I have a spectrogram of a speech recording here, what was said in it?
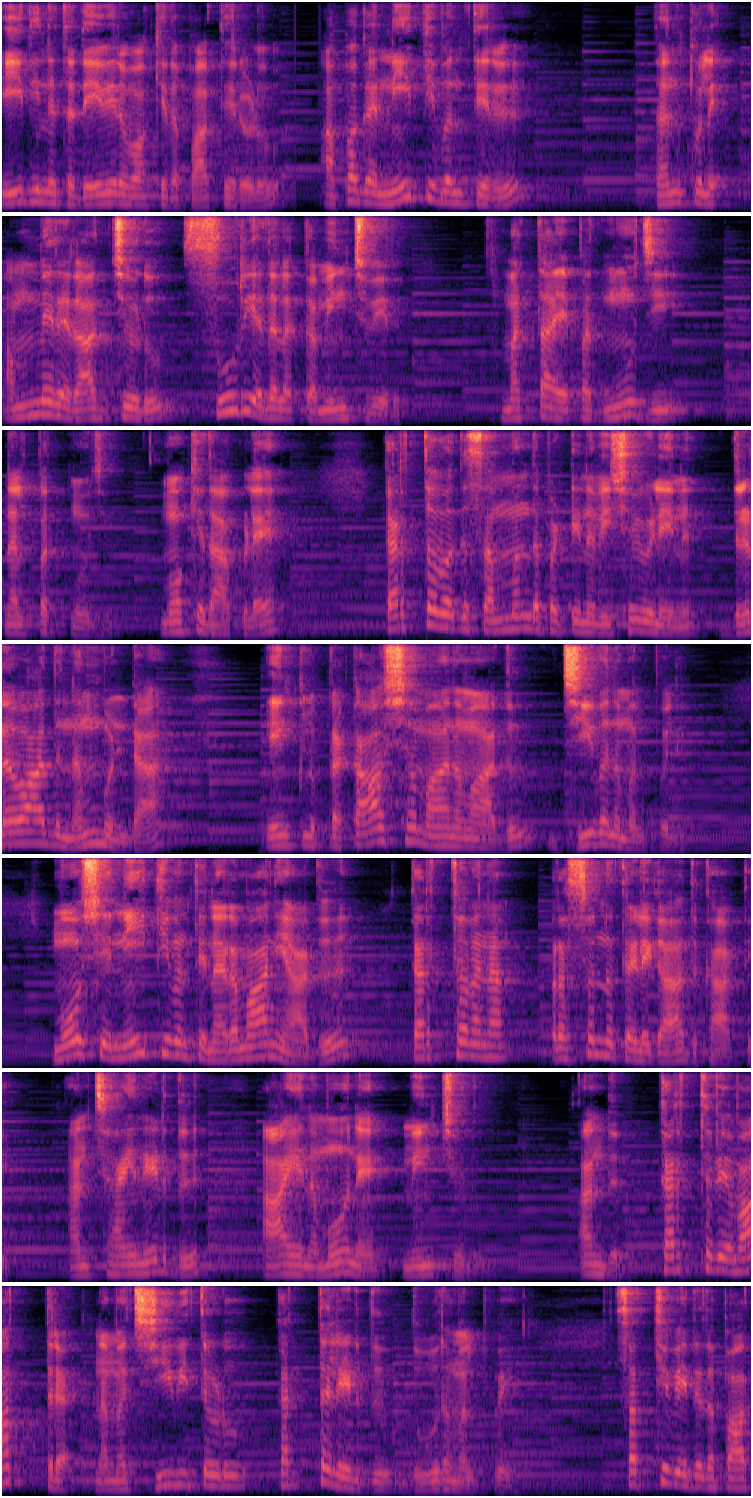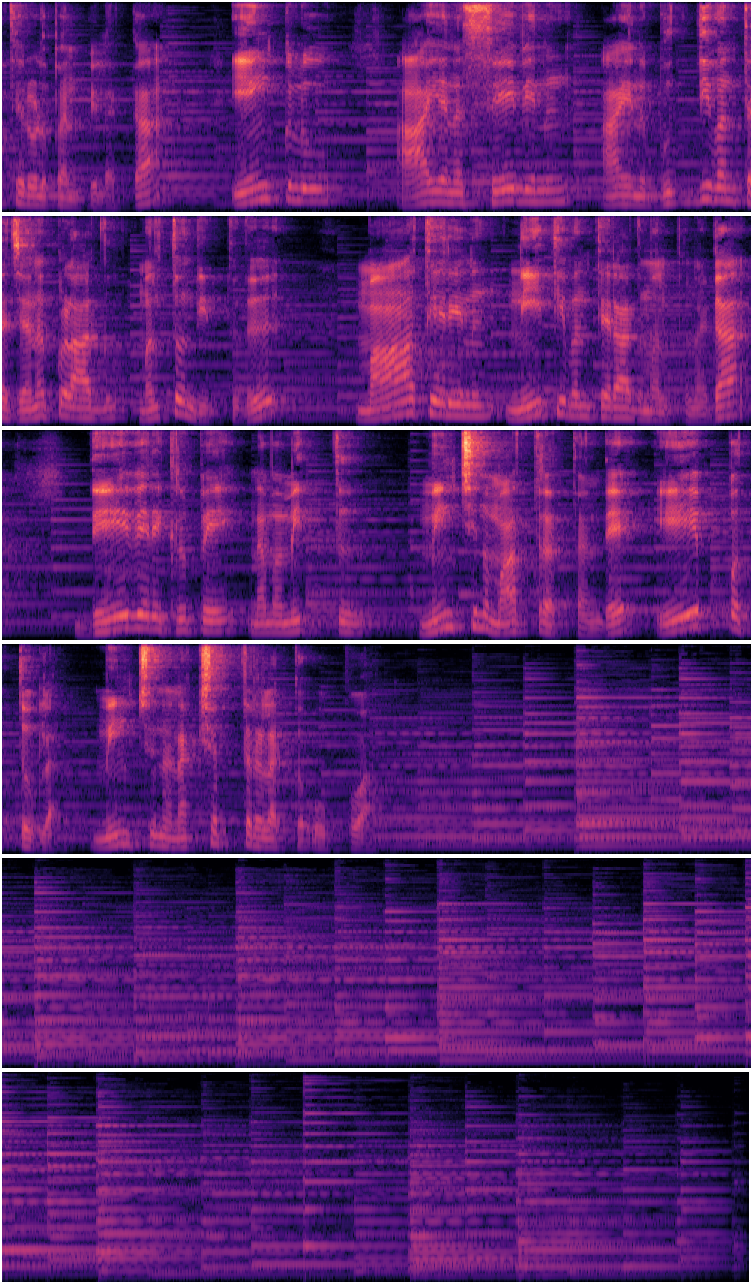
ಈ ದಿನದ ದೇವಿರ ವಾಕ್ಯದ ಪಾತೆರಳು ಅಪಗ ನೀತಿವಂತಿರು, ತನ್ಕುಲೆ ಅಮ್ಮೆರೆ ರಾಜ್ಯೋಡು ಸೂರ್ಯದಲ ಕಮಿಂಚುವೇರು ಮತ್ತಾಯ ಪದ್ಮೂಜಿ ನಲ್ಪತ್ಮೂಜಿ. ಮೋಕೆದಾಕುಳೆ ಕರ್ತವಗ ಸಂಬಂಧಪಟ್ಟಿನ ವಿಷಯಗಳೇನು ದೃಢವಾದ ನಂಬುಂಡ, ಎಂಕ್ಲು ಪ್ರಕಾಶಮಾನವಾದು ಜೀವನ ಮಲ್ಪುಲಿ. ಮೋಶೆ ನೀತಿವಂತೆ ನರಮಾನಿ ಆದ ಕರ್ತವನ ಪ್ರಸನ್ನತೆಳೆಗಾದ ಕಾತಿ. ಅಂಚಾಯನಿಡ್ದು ಆಯನ ಮೋನೆ ಮಿಂಚುಡು. ಅಂದು ಕರ್ತವ್ಯ ಮಾತ್ರ ನಮ್ಮ ಜೀವಿತಡು ಕತ್ತಲೆಡ್ದು ದೂರ ಮಲ್ಪುವೆ ಸತ್ಯವೇದದ ಪಾತ್ರೆಗಳು ಪನ್ಪಿಲಕ್ಕ ಎಂಕ್ಲು ಆಯನ ಸೇವೆನು ಆಯನ ಬುದ್ಧಿವಂತ ಜನಕುಳಾದು ಮಲ್ತೊಂದಿತ್ತದು, ಮಾತೆರೆನು ನೀತಿವಂತೆರಾದ ಮಲ್ಪುನಗ ದೇವರ ಕೃಪೆ ನಮ್ಮ ಮಿತ್ತು ಮಿಂಚಿನ ಮಾತ್ರ ತಂದೆ ಏಪತ್ತುಗಳ ಮಿಂಚುನ ನಕ್ಷತ್ರ ಲಕ್ಕ ಉಪ್ಪುವ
